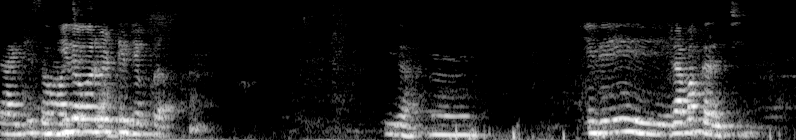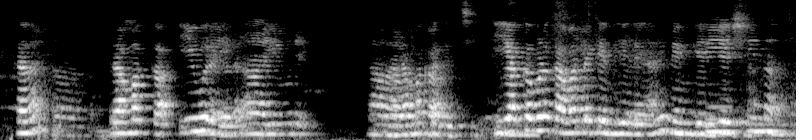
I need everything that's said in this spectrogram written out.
థ్యాంక్ యూ సో మచ్ ఇది ఎవరు పెట్టి చెప్పురా? ఇదా. ఇది రమక్క తెచ్చింది. కదా? రమక్క ఈ ఊరే కదా? ఆ, ఈ ఊరే. రమక్క తెచ్చింది. ఈ అక్క కూడా కవర్లకి ఏం తీయలే? కానీ నేను అనుకో.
